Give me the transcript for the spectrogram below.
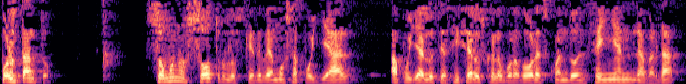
Por lo tanto, somos nosotros los que debemos apoyar apoyarlos y así sea los colaboradores cuando enseñan la verdad.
